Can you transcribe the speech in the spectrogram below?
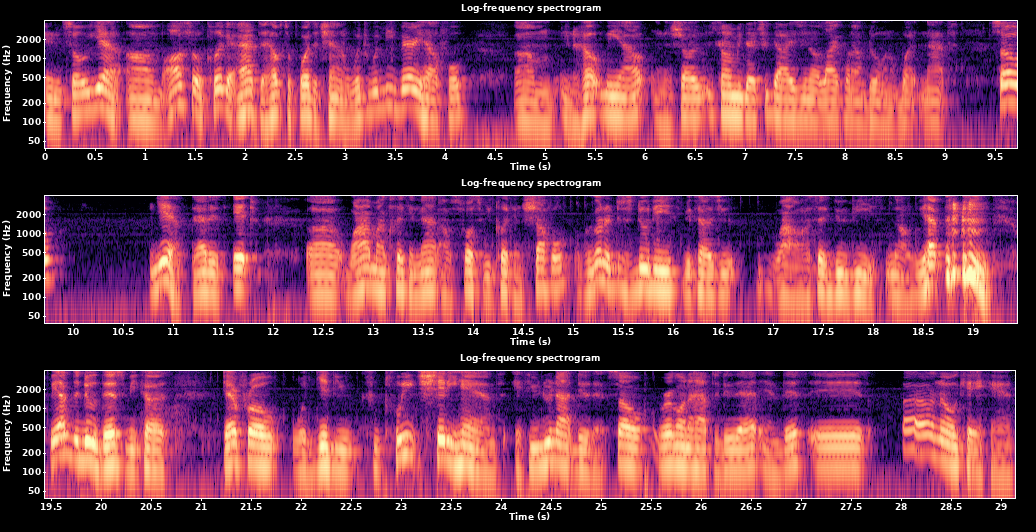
And so yeah, um, also click an ad to help support the channel, which would be very helpful. Um, you know, help me out and show tell me that you guys, you know, like what I'm doing and whatnot. So yeah, that is it. Uh, why am I clicking that? I was supposed to be clicking shuffle. We're gonna just do these because you. Wow, I said do these. No, we have to, we have to do this because DevPro would give you complete shitty hands if you do not do this. So we're gonna have to do that, and this is uh, an okay hand.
